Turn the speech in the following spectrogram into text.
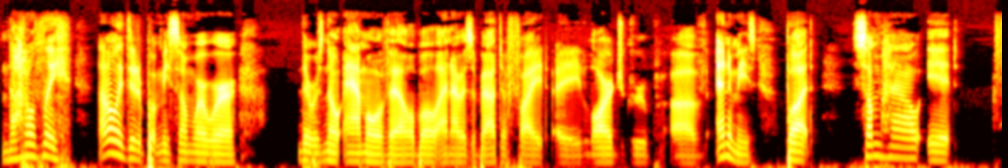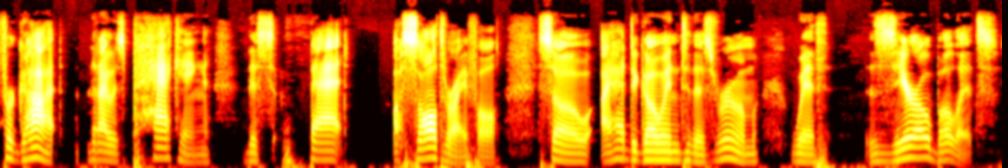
not only not only did it put me somewhere where there was no ammo available and I was about to fight a large group of enemies, but somehow it forgot that I was packing this fat assault rifle. So I had to go into this room with zero bullets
